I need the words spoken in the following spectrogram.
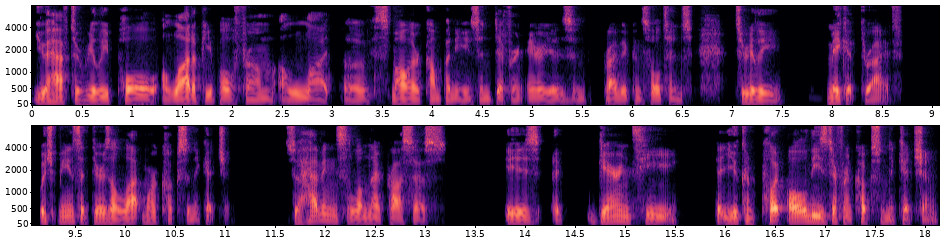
you have to really pull a lot of people from a lot of smaller companies in different areas and private consultants to really make it thrive, which means that there's a lot more cooks in the kitchen. So having this alumni process is a guarantee that you can put all these different cooks in the kitchen,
